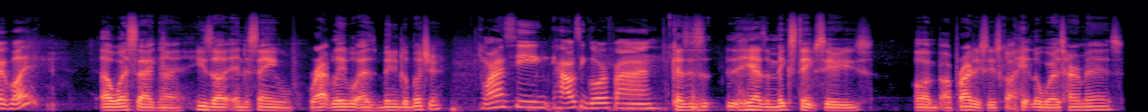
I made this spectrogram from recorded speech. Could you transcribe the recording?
Wait, what? A Westside Gunn. He's uh, in the same rap label as Benny the Butcher Why is he? How is he glorifying? because he has a mixtape series or a project series called Hitler Wears Hermes.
